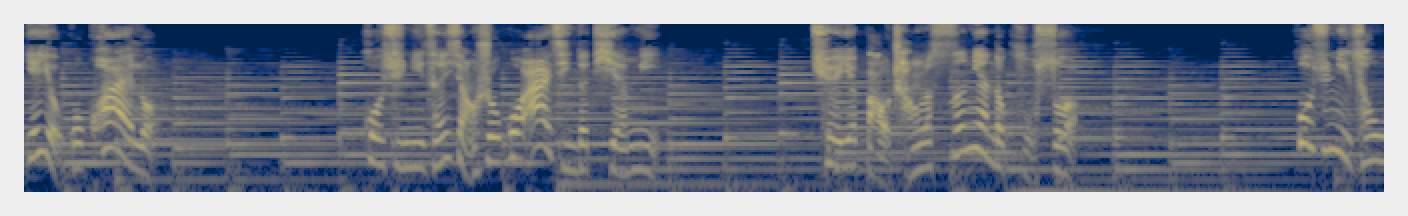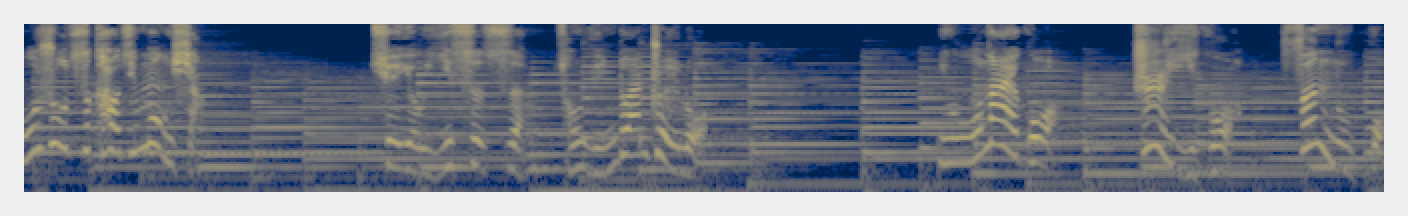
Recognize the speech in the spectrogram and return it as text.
也有过快乐。或许你曾享受过爱情的甜蜜。却也饱尝了思念的苦涩。或许你曾无数次靠近梦想，却又一次次从云端坠落。你无奈过，质疑过，愤怒过，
